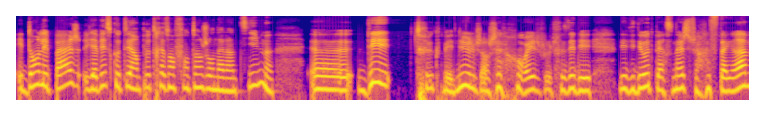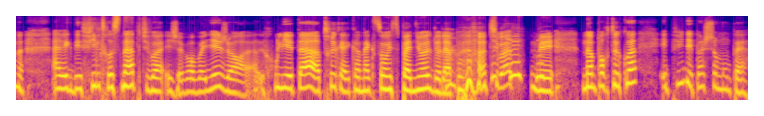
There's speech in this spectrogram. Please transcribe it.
et dans les pages, il y avait ce côté un peu très enfantin, journal intime, euh, des trucs mais nuls, genre envoyé, je, faisais des, vidéos de personnages sur Instagram avec des filtres Snap, tu vois, et j'avais envoyé genre Julieta, un truc avec un accent espagnol de la, tu vois, mais n'importe quoi, et puis des pages sur mon père.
